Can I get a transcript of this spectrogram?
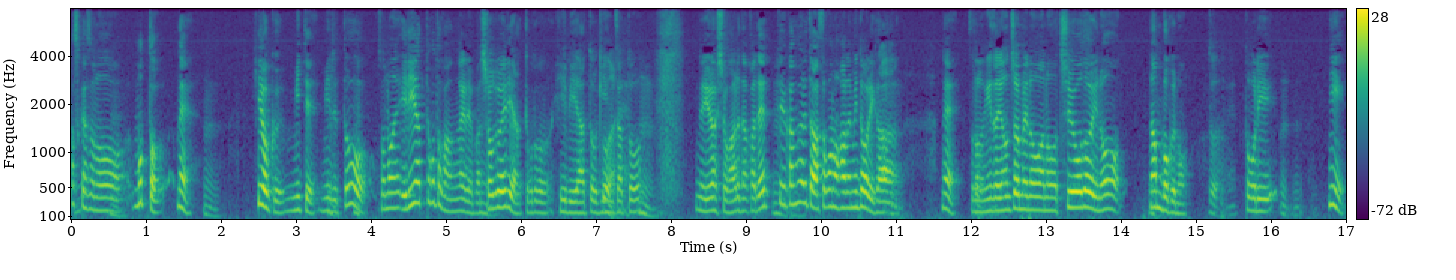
確かにその、もっとねうん。広く見てみると、そのエリアってことを考えれば、うん。商業エリアってこと日比谷と銀座と、そうだねね有楽町がある中でっていう考えると、あそこの晴海通りうん。が、ね、その銀座4丁目のあの中央通りの南北の通りうんうん。に、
